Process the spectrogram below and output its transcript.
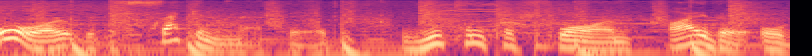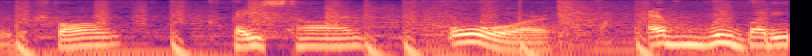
or with the second method, you can perform either over the phone, FaceTime, or everybody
